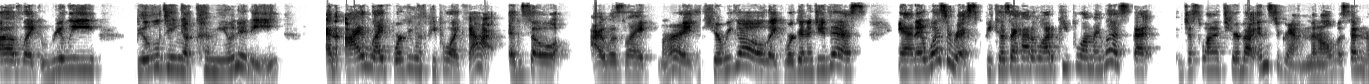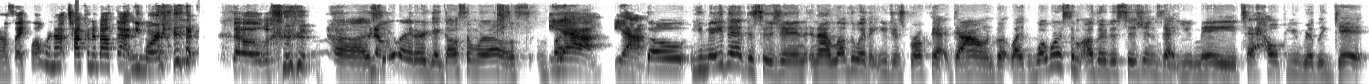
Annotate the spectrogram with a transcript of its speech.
of like really building a community. And I like working with people like that. And so I was like, all right, here we go. Like, we're going to do this. And it was a risk because I had a lot of people on my list that just wanted to hear about Instagram. And then all of a sudden I was like, well, we're not talking about that anymore. So, uh, you know. see you later. Get go somewhere else. But, yeah, yeah. So you made that decision, and I love the way that you just broke that down. But like, what were some other decisions that you made to help you really get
